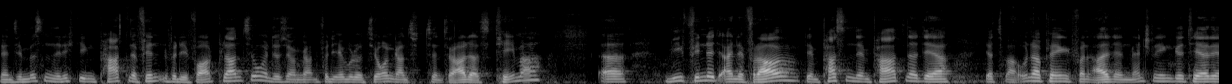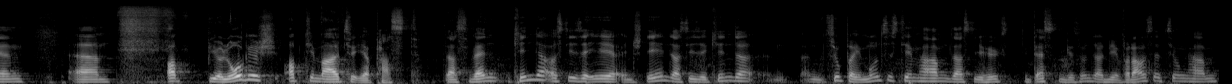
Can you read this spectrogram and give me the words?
Denn sie müssen einen richtigen Partner finden für die Fortpflanzung. Und das ist ja für die Evolution ein ganz zentrales Thema. Äh, wie findet eine Frau den passenden Partner, der jetzt mal unabhängig von all den menschlichen Kriterien, ähm, ob biologisch optimal zu ihr passt. Dass wenn Kinder aus dieser Ehe entstehen, dass diese Kinder ein super Immunsystem haben, dass die, höchst, die besten gesundheitlichen Voraussetzungen haben,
